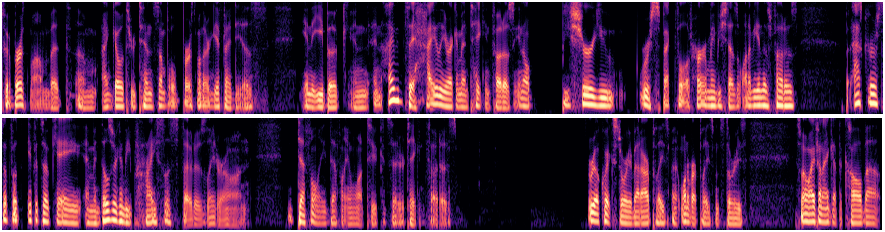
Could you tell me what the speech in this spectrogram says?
to a birth mom. But um, I go through ten simple birth mother gift ideas in the ebook, and and I would say highly recommend taking photos. You know, be sure you respectful of her. Maybe she doesn't want to be in those photos, but ask her if it's okay. I mean, those are going to be priceless photos later on. You definitely, definitely want to consider taking photos. A real quick story about our placement. One of our placement stories is my wife and I got the call about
